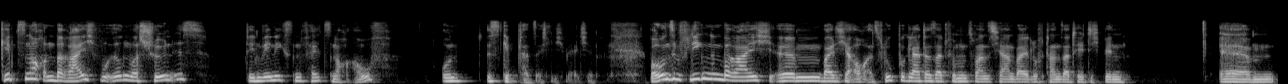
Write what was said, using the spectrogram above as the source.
Gibt es noch einen Bereich, wo irgendwas schön ist? Den wenigsten fällt es noch auf. Und es gibt tatsächlich welche. Bei uns im fliegenden Bereich, ähm, weil ich ja auch als Flugbegleiter seit 25 Jahren bei Lufthansa tätig bin, ähm,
